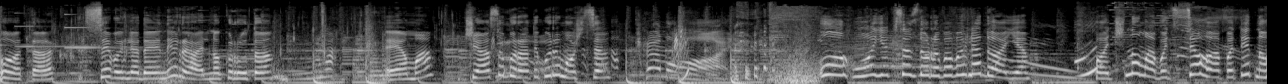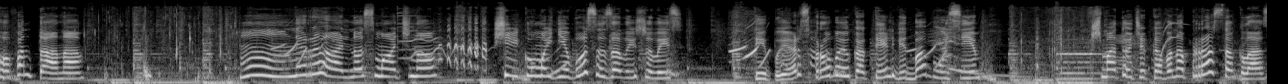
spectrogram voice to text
Отак. Це виглядає нереально круто. Ема, час обирати переможця. Ого, як все здорово виглядає. Почну, мабуть, з цього апетитного фонтана. Мм, нереально смачно. Ще й кумедні вуса залишились. Тепер спробую коктейль від бабусі. Шматочок вона просто клас.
